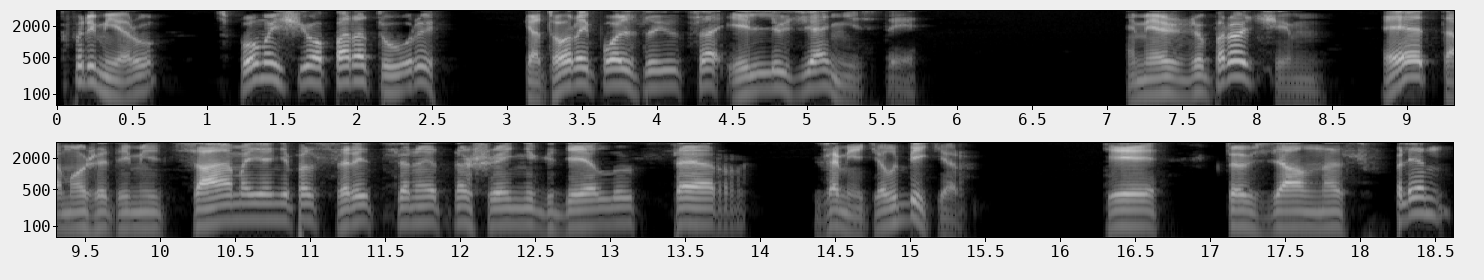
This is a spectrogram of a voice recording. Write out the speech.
к примеру, с помощью аппаратуры, которой пользуются иллюзионисты. Между прочим, это может иметь самое непосредственное отношение к делу, сэр, — заметил Бикер. Те, кто взял нас в плен,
